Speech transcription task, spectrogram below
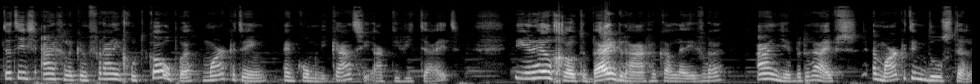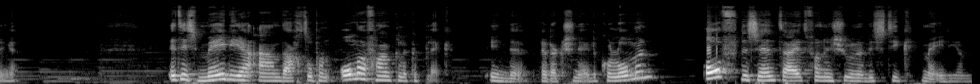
dat is eigenlijk een vrij goedkope marketing- en communicatieactiviteit die een heel grote bijdrage kan leveren aan je bedrijfs- en marketingdoelstellingen. Het is media-aandacht op een onafhankelijke plek, in de redactionele kolommen of de zendtijd van een journalistiek medium.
